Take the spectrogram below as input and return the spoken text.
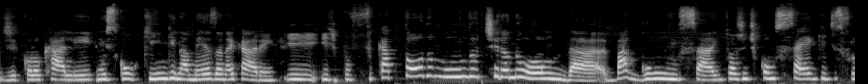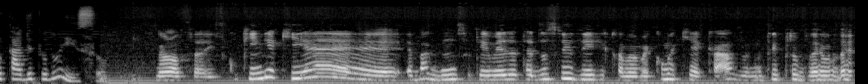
de colocar ali um Skull King na mesa, né, Karen? E, e, tipo, ficar todo mundo tirando onda, bagunça. Então a gente consegue desfrutar de tudo isso. Nossa, Skull King aqui é, é bagunça. Tenho medo até dos vizinhos reclamar, mas como aqui é casa, não tem problema, né?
